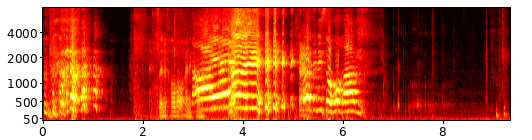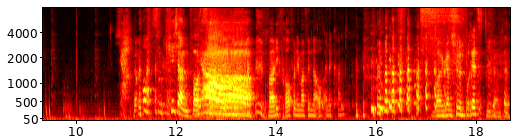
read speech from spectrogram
Seine Frau war auch eine Kant. Nein! Ich wollte nicht so hoch haben. Ja. Hör auf zu kichern, Fox. War die Frau von dem Erfinder auch eine Kant? Das war ein ganz schönes Brett, die Kante.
